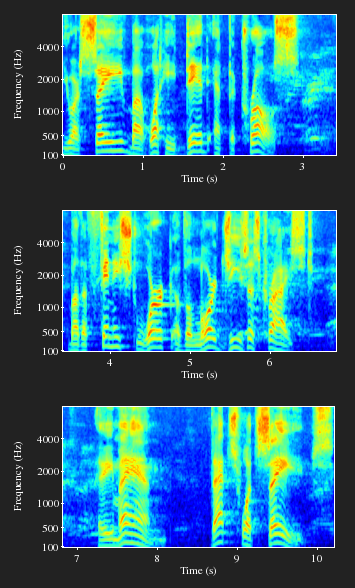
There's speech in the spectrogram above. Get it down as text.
You are saved by what he did at the cross by the finished work of the Lord Jesus Christ. Amen. That's what saves,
